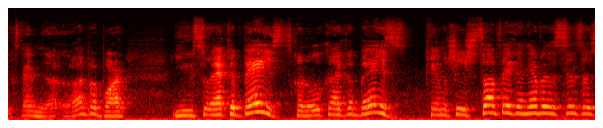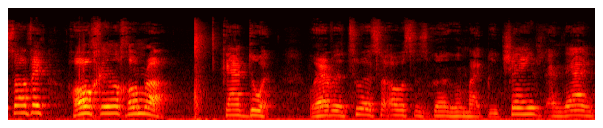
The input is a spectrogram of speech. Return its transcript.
extend the upper part, you so a base. It's going to look like a base. And never the suffix, can't do it wherever the two SOS is going it might be changed, and then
